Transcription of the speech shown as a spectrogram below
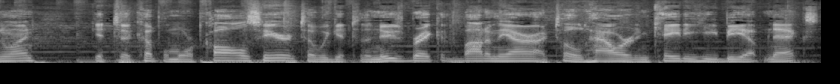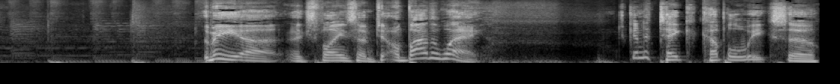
line. Get to a couple more calls here until we get to the news break at the bottom of the hour. I told Howard and Katie he'd be up next. Let me uh, explain something. Oh, by the way, it's going to take a couple of weeks. So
